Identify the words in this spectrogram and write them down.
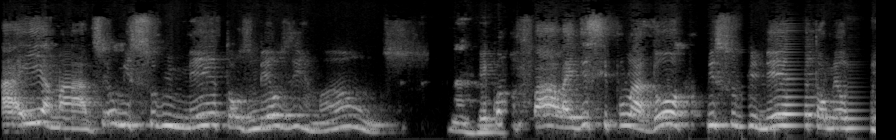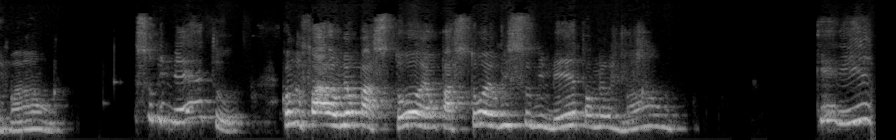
Aí, amados, eu me submeto aos meus irmãos. Uhum. E quando fala é discipulador, me submeto ao meu irmão. submeto. Quando fala o meu pastor, é o pastor, eu me submeto ao meu irmão. Queridos,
